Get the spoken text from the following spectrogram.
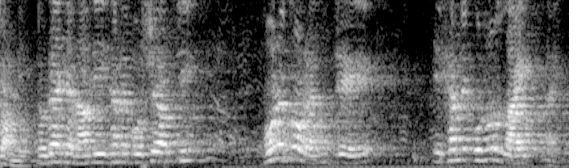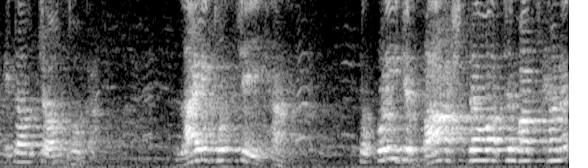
টমি। তো দেখেন আমি এখানে বসে আছি। মনে করেন যে এখানে কোনো লাইট নাই এটা হচ্ছে অন্ধকার। লাইট হচ্ছে এখানে। তো ওই যে বাঁশ দেওয়া আছে মাঝখানে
